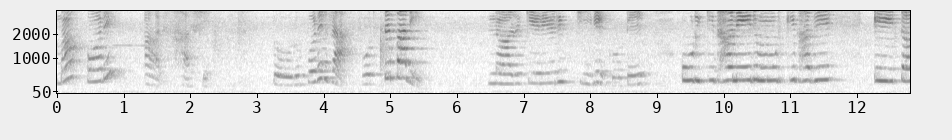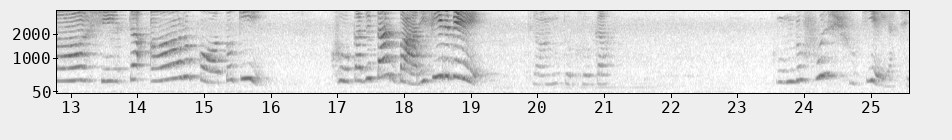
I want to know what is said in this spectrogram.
মা পরে আর হাসে। তোর উপরে রাগ করতে পারি? নারকেলের চিড়ে কোটে, উড়কি ধানের মুরকি ভাজে, এটা, সেটা আরও যে তার বাড়ি ফিরবে। ক্লান্ত খোকা, কুমড়ো ফুল শুকিয়ে গেছে।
